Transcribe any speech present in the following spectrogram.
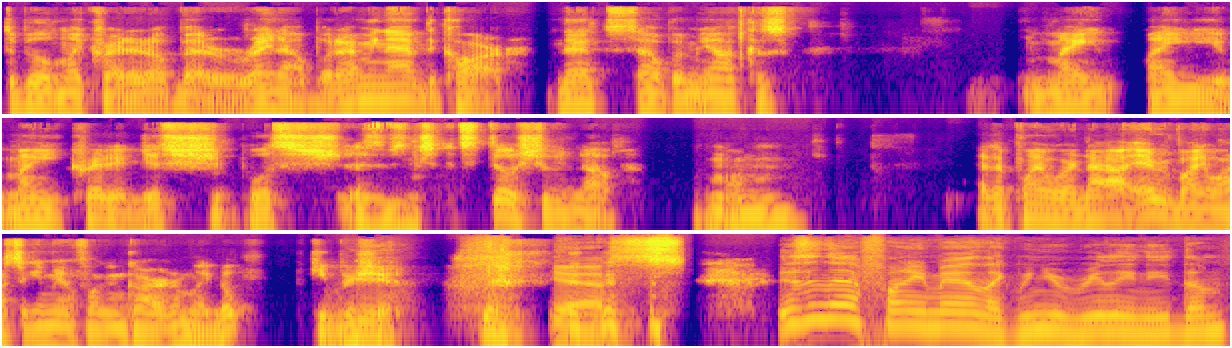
to build my credit up better right now, but I mean, I have the car. That's helping me out because my my my credit just sh- was sh- it's still shooting up. Um, at the point where now everybody wants to give me a fucking card. I'm like, nope, keep your Yeah. shit. Yes isn't that funny man like when you really need them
